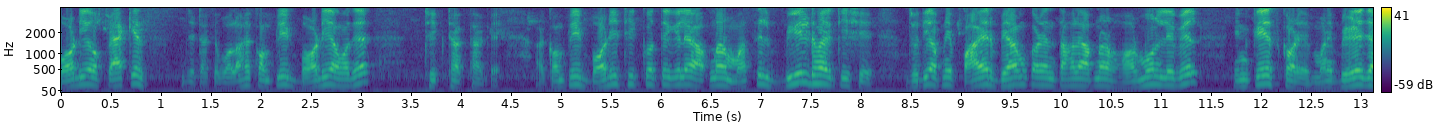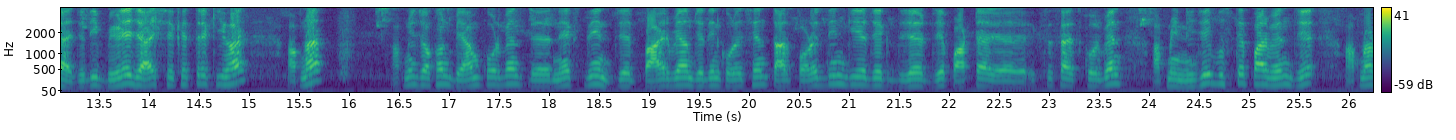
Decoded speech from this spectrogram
বডি ও প্যাকেজ যেটাকে বলা হয় কমপ্লিট বডি আমাদের ঠিকঠাক থাকে। আর কমপ্লিট বডি ঠিক করতে গেলে আপনার মাসেল বিল্ড হয় কিসে? যদি আপনি পায়ের ব্যায়াম করেন, তাহলে আপনার হরমোন লেভেল ইনক্রিজ করে মানে বেড়ে যায়। যদি বেড়ে যায়, সেক্ষেত্রে কি হয়? আপনার, আপনি যখন ব্যায়াম করবেন নেক্সট দিন যে পায়ের ব্যায়াম যেদিন করেছেন, তার পরের দিন গিয়ে যে যে পার্টটা এক্সারসাইজ করবেন, আপনি নিজেই বুঝতে পারবেন যে আপনার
